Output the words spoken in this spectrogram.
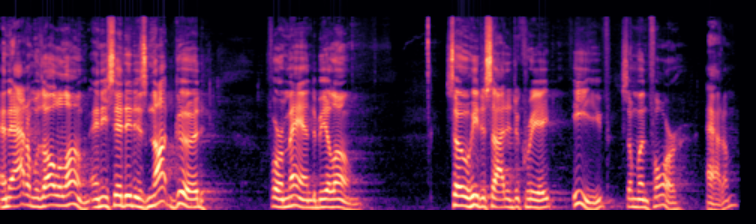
And Adam was all alone. And He said, It is not good for a man to be alone. So He decided to create Eve, someone for Adam.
